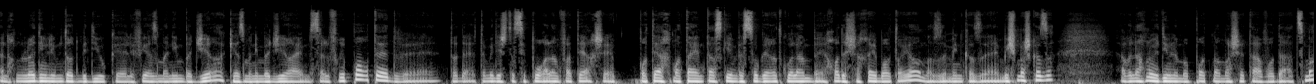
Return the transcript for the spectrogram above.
אנחנו לא יודעים למדוד בדיוק אה, לפי הזמנים בג'ירה, כי הזמנים בג'ירה הם self-reported, ואתה יודע, תמיד יש את הסיפור על המפתח שפותח 200 טסקים וסוגר את כולם בחודש אחרי באותו יום, אז זה מין כזה מישמש כזה. אבל אנחנו יודעים למפות ממש את העבודה עצמה,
